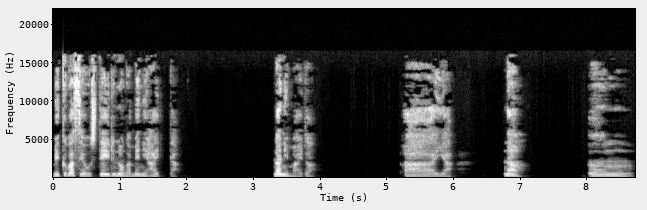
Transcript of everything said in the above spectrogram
目配せをしているのが目に入った。何前田？あー、いや、なあ。うーん。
